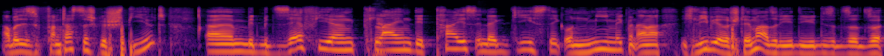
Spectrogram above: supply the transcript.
aber sie ist fantastisch gespielt, äh, mit, mit sehr vielen kleinen ja. Details in der Gestik und Mimik, mit einer, ich liebe ihre Stimme, also die die, diese, diese, diese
